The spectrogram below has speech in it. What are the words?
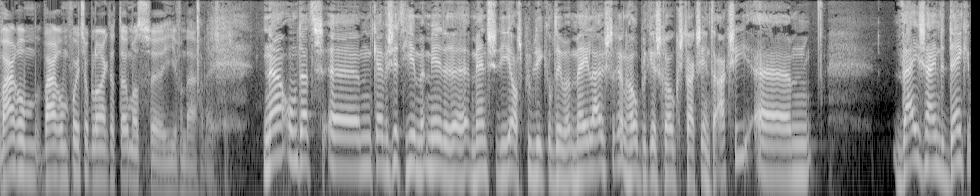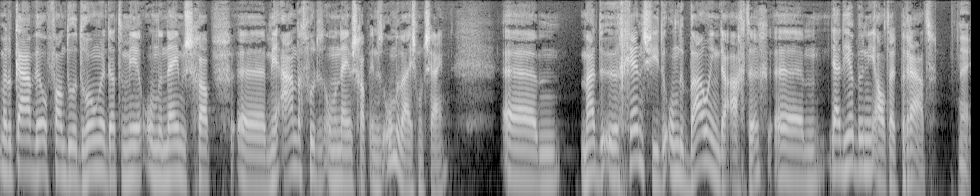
Waarom, waarom vond je het zo belangrijk dat Thomas hier vandaag aanwezig is? Nou, omdat, uh, kijk, we zitten hier met meerdere mensen die als publiek op dit moment meeluisteren. En hopelijk is er ook straks interactie. Uh, wij zijn er denk ik met elkaar wel van doordrongen dat er meer ondernemerschap, uh, meer aandacht voor het ondernemerschap in het onderwijs moet zijn. Uh, maar de urgentie, de onderbouwing daarachter, ehm, ja, die hebben we niet altijd paraat. Nee.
